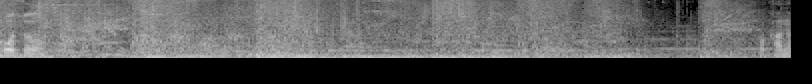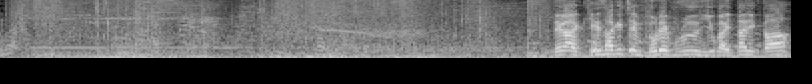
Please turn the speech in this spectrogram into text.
고수. 어, 가능? 내가 개사기잼 노래 부르는 이유가 있다니까?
